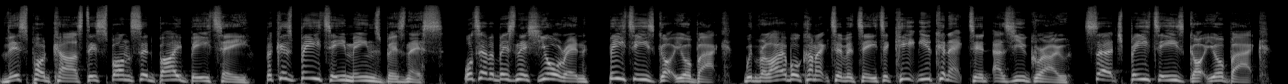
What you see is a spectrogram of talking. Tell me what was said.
This podcast is sponsored by BT because BT means business. Whatever business you're in, BT's got your back with reliable connectivity to keep you connected as you grow. Search BT's got your back.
